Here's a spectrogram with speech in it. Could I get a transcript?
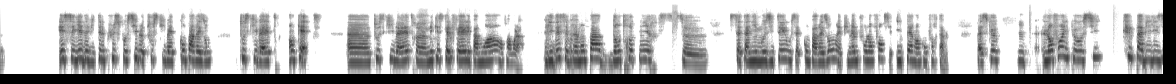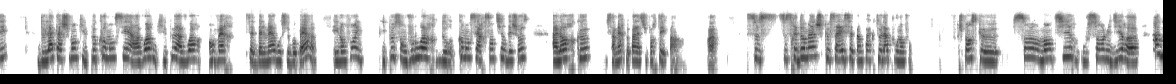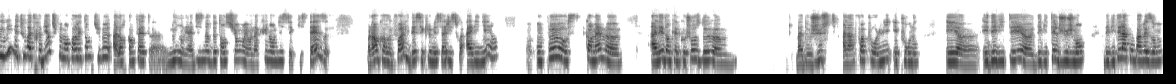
essayer d'éviter le plus possible tout ce qui va être comparaison, tout ce qui va être enquête, tout ce qui va être mais qu'est-ce qu'elle fait, elle et pas moi. Enfin voilà. L'idée, c'est vraiment pas d'entretenir cette animosité ou cette comparaison. Et puis même pour l'enfant, c'est hyper inconfortable. Parce que Hmm. L'enfant, il peut aussi culpabiliser de l'attachement qu'il peut commencer à avoir ou qu'il peut avoir envers cette belle-mère ou ce beau-père. Et l'enfant, il, peut s'en vouloir de commencer à ressentir des choses alors que sa mère peut pas la supporter. Enfin. Ce, serait dommage que ça ait cet impact-là pour l'enfant. Je pense que sans mentir ou sans lui dire euh, ah oui, oui, mais tout va très bien, tu peux m'en parler tant que tu veux. Alors qu'en fait, euh, nous, on est à 19 de tension et on n'a qu'une envie, c'est qu'il se taise. Voilà, encore une fois, l'idée, c'est que le message il soit aligné. Hein. On peut quand même euh, aller dans quelque chose de, bah, de juste à la fois pour lui et pour nous. Et, et d'éviter le jugement, d'éviter la comparaison,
